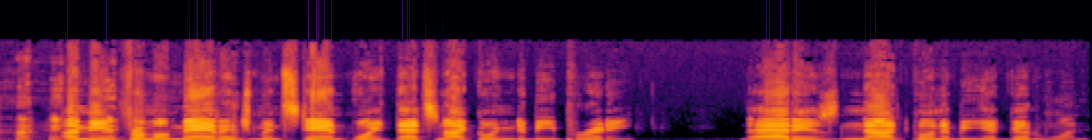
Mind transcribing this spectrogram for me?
I mean, from a management standpoint, that's not going to be pretty. That is not going to be a good one.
